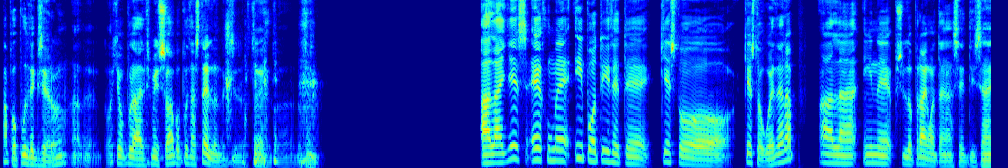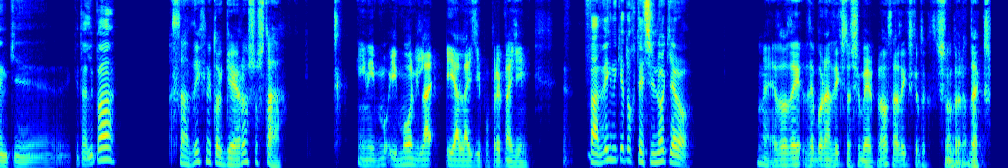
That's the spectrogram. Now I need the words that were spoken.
Από πού δεν ξέρω. Όχι από πού θα ρυθμίσω, από πού θα στέλνω. Δεν ξέρω. Αυτό είναι το, το Αλλαγές έχουμε υποτίθεται και στο, και στο Weather App, αλλά είναι ψηλοπράγματα σε design και, και τα λοιπά. Θα δείχνει τον καιρό σωστά. Είναι η, η μόνη η αλλαγή που πρέπει να γίνει. Θα δείχνει και το χτεσινό καιρό. Ναι, εδώ δεν, δεν μπορεί να δείξει το σημερινό, θα δείξει και το χτεσινό καιρό. Εντάξει.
